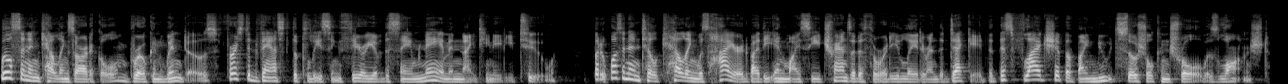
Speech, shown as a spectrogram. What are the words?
Wilson and Kelling's article, Broken Windows, first advanced the policing theory of the same name in 1982, but it wasn't until Kelling was hired by the NYC Transit Authority later in the decade that this flagship of minute social control was launched.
